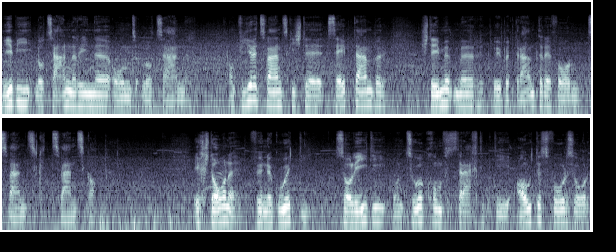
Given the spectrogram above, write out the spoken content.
Liebe Luzernerinnen und Luzerner, am 24. September stimmen wir über die Rentenreform 2020 ab. Ich stehe für eine gute, solide und zukunftsträchtige Altersvorsorge,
